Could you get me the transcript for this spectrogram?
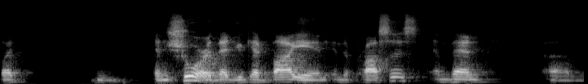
but ensure that you get buy in in the process and then um,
